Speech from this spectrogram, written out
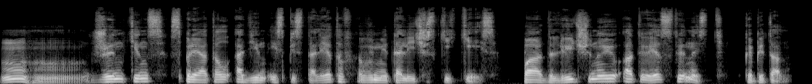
«Угу». Джинкинс спрятал один из пистолетов в металлический кейс. «Под личную ответственность, капитан.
